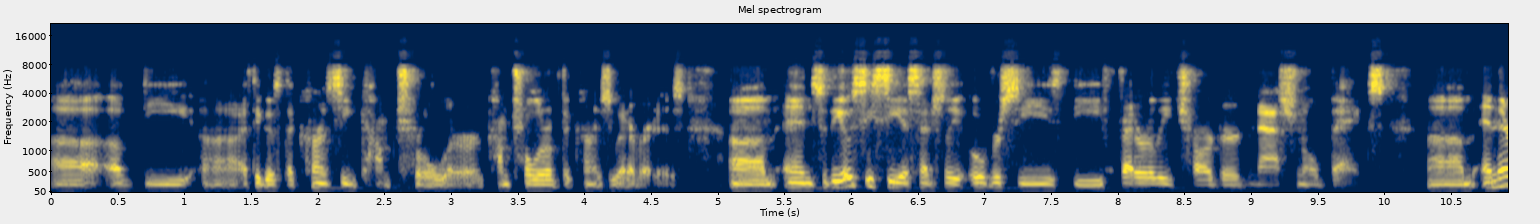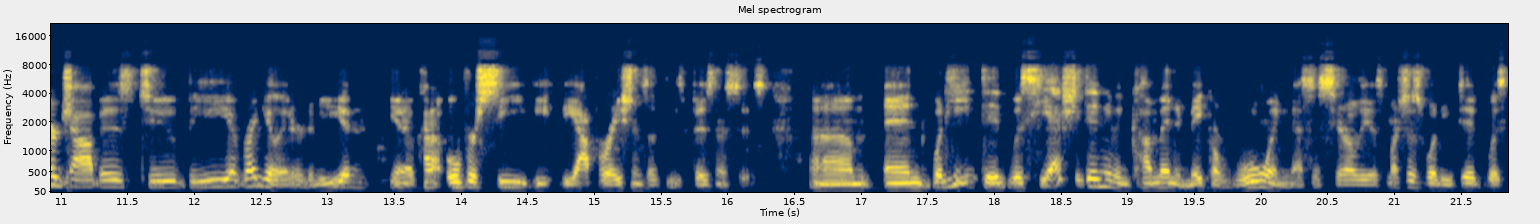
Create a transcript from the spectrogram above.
uh, of the uh, I think it was the currency comptroller, comptroller of the currency, whatever it is. Um, and so the OCC essentially oversees the federally chartered national banks, um, and their job is to be a regulator, to be and you know kind of oversee the, the operations of these businesses. Um, and what he did was he actually didn't even come in and make a ruling necessarily, as much as what he did was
